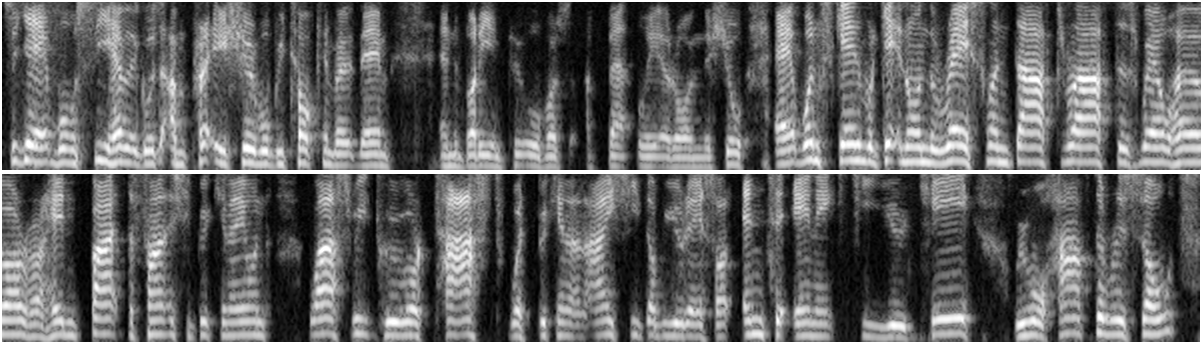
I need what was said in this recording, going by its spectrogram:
So yeah, we'll see how it goes. I'm pretty sure we'll be talking about them in the Buddy and Putovers a bit later on the show. Uh, once again, we're getting on the Wrestling Daft Draft as well. However, we're heading back to Fantasy Booking Island. Last week, we were tasked with booking an ICW wrestler into NXT UK. We will have the results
